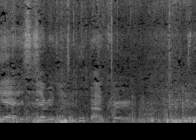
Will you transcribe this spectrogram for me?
Yeah, this is everyone's poop out curve.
